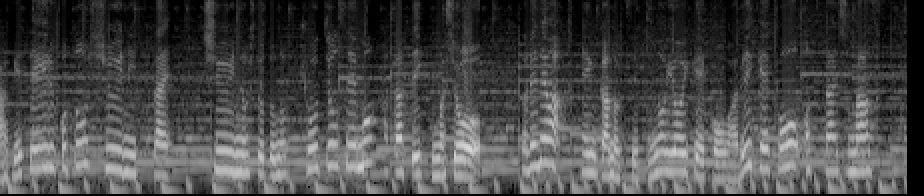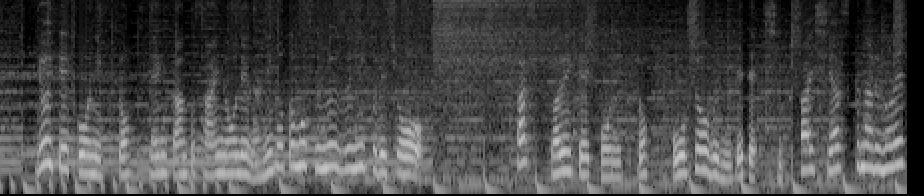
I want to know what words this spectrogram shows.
上げていることを周囲に伝え周囲の人との協調性も図っていきましょう。それでは変化の季節の良い傾向悪い傾向をお伝えします。良い傾向に行くと転換と才能で何事もスムーズにいくでしょう。しかし悪い傾向に行くと大勝負に出て失敗しやすくなるので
